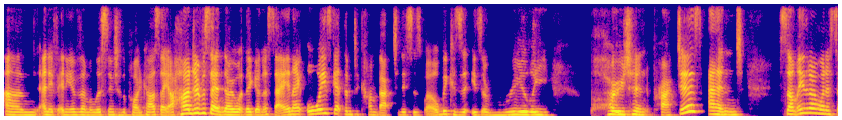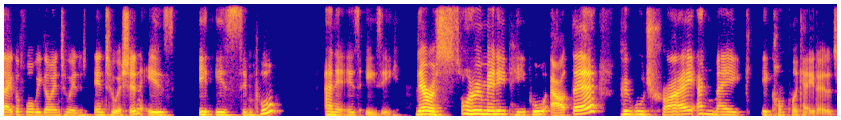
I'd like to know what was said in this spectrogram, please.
um, and if any of them are listening to the podcast, they 100% know what they're going to say. And I always get them to come back to this as well because it is a really potent practice. And something that I want to say before we go into in- intuition is it is simple and it is easy. There are so many people out there who will try and make it complicated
